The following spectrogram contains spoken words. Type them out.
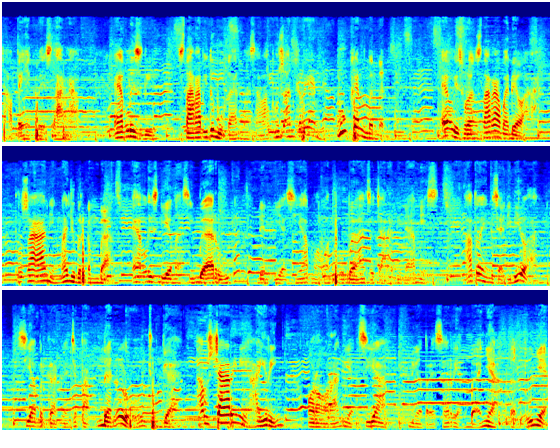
capeknya kerja startup at least nih startup itu bukan masalah perusahaan keren bukan teman-teman at least perusahaan startup adalah perusahaan yang maju berkembang. At least dia masih baru dan dia siap melakukan perubahan secara dinamis. Atau yang bisa dibilang siap bergerak dengan cepat. Dan lo juga harus cari nih hiring orang-orang yang siap dengan tracer yang banyak tentunya.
